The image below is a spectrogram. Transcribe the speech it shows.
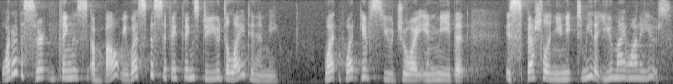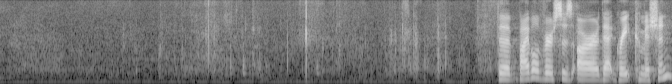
what are the certain things about me? What specific things do you delight in in me? What what gives you joy in me that is special and unique to me that you might want to use? The Bible verses are that Great Commission,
